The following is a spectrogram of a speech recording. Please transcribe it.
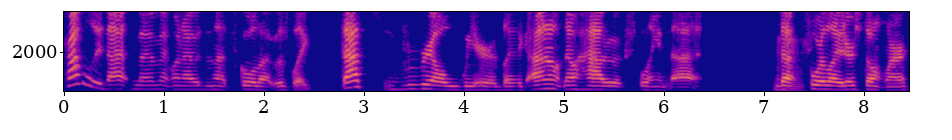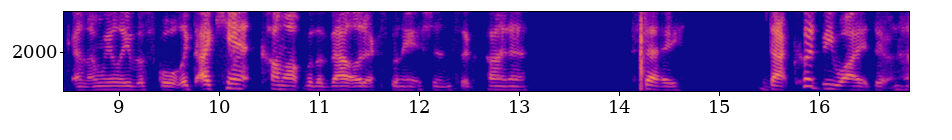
probably that moment when I was in that school that was like, that's real weird. Like, I don't know how to explain that. That Mhm. four lighters don't work, and then we leave the school. Like, I can't come up with a valid explanation to kind of say that could be why it didn't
